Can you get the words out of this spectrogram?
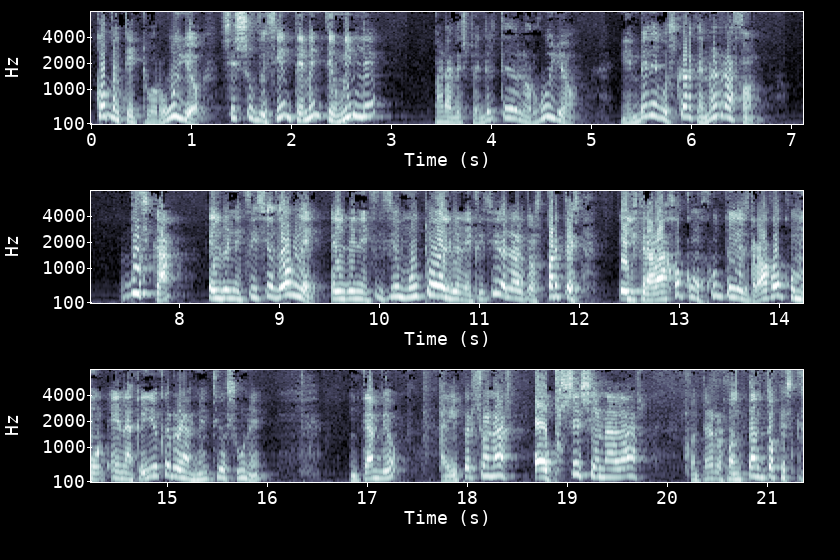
Cómete tu orgullo, sé suficientemente humilde para desprenderte del orgullo. Y en vez de buscar tener razón, busca el beneficio doble, el beneficio mutuo, el beneficio de las dos partes, el trabajo conjunto y el trabajo común en aquello que realmente os une. En cambio, hay personas obsesionadas con tener razón, tanto que es que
